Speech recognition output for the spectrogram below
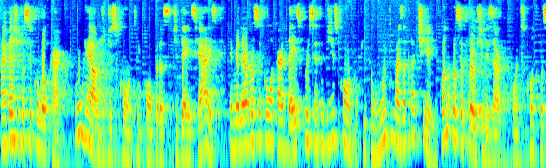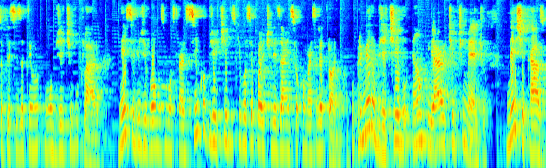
Ao invés de você colocar um real de desconto em compras de 10 reais, é melhor você colocar 10% de desconto, fica muito mais atrativo. Quando você for utilizar o cupom de desconto, você precisa ter um objetivo claro. Nesse vídeo vamos mostrar 5 objetivos que você pode utilizar em seu comércio eletrônico. O primeiro objetivo é ampliar o ticket médio. Neste caso,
